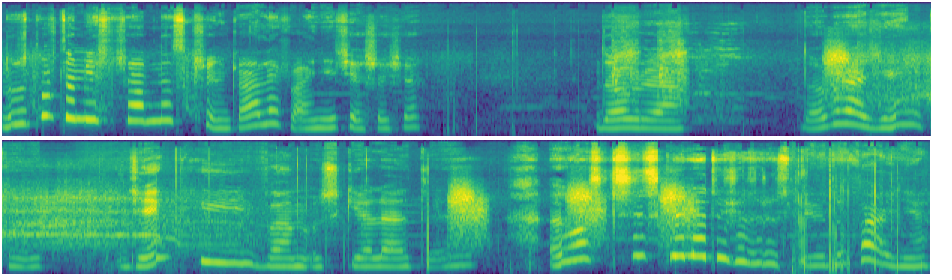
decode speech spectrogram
No znów tam jest czarna skrzynka, ale fajnie, cieszę się. Dobra. Dobra, dzięki. Dzięki wam szkielety. Ale masz trzy szkielety się zrespiły, to fajnie.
